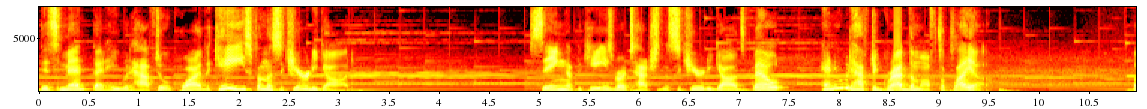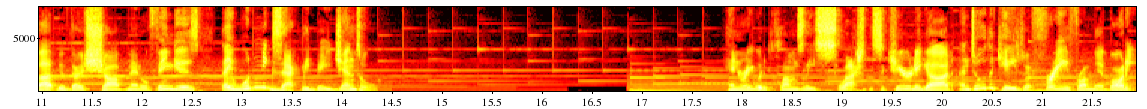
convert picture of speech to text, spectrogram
This meant that he would have to acquire the keys from the security guard. Seeing that the keys were attached to the security guard's belt, Henry would have to grab them off the player. But with those sharp metal fingers, they wouldn't exactly be gentle. Henry would clumsily slash the security guard until the keys were free from their body.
